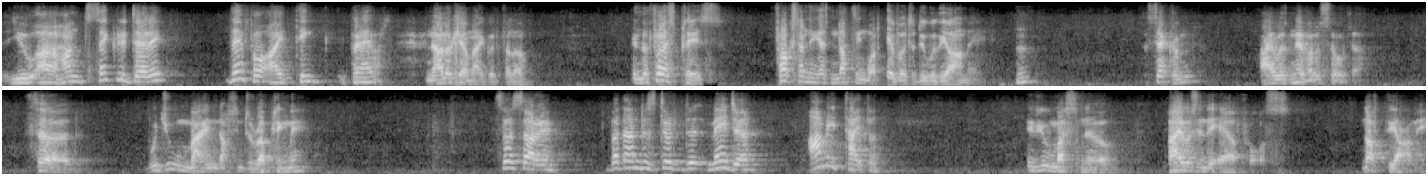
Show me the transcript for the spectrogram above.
You are hunt secretary, therefore I think perhaps. Now, look here, my good fellow. In the first place, fox hunting has nothing whatever to do with the army. Huh? Second, I was never a soldier. Third, would you mind not interrupting me? So sorry, but understood, uh, major, army title. If you must know, I was in the Air Force, not the Army.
